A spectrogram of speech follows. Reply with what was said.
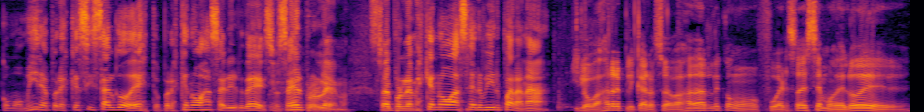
como, mira, pero es que sí salgo de esto, pero es que no vas a salir de eso. Ese es el problema. O sea, el problema es que no va a servir para nada. Y lo vas a replicar, o sea, vas a darle como fuerza a ese modelo de,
